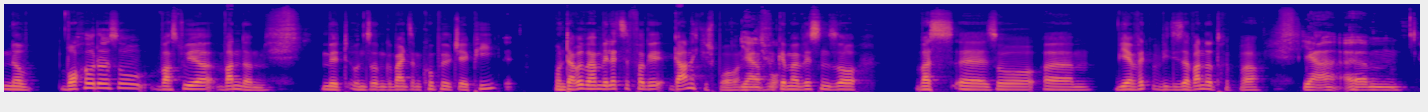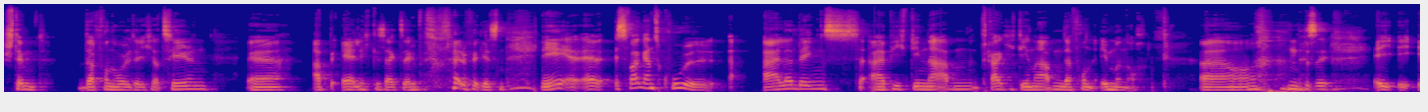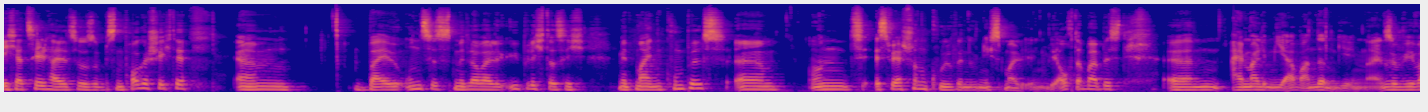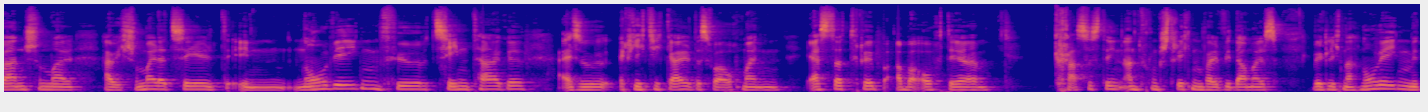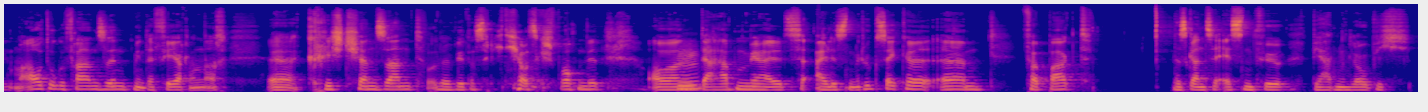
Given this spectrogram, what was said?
einer Woche oder so, warst du ja wandern mit unserem gemeinsamen Kumpel JP und darüber haben wir letzte Folge gar nicht gesprochen. Ja, ich würde gerne mal wissen, so was äh, so ähm, wie, er, wie dieser Wandertrip war. Ja, ähm, stimmt. Davon wollte ich erzählen. Äh, hab ehrlich gesagt selber total vergessen. Nee, äh, es war ganz cool. Allerdings habe ich die Narben, trage ich die Narben davon immer noch. Äh, das, ich ich erzähle halt so, so ein bisschen Vorgeschichte. Ähm, bei uns ist mittlerweile üblich, dass ich mit meinen Kumpels ähm, und es wäre schon cool, wenn du nächstes Mal irgendwie auch dabei bist, ähm, einmal im Jahr wandern gehen. Also wir waren schon mal, habe ich schon mal erzählt, in Norwegen für zehn Tage. Also richtig geil. Das war auch mein erster Trip, aber auch der krasseste in Anführungsstrichen, weil wir damals wirklich nach Norwegen mit dem Auto gefahren sind, mit der Fähre nach äh, Christiansand oder wie das richtig ausgesprochen wird. Und Mhm. da haben wir halt alles in Rucksäcke ähm, verpackt. Das ganze Essen für, wir hatten, glaube ich,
